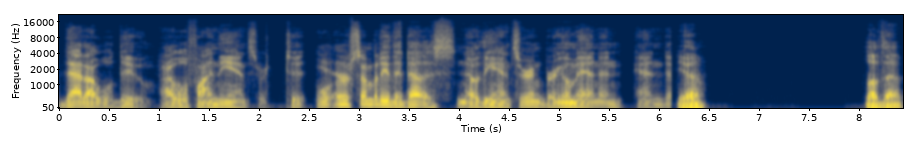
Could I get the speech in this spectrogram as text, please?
that I will do. I will find the answer to, or, or somebody that does know the answer and bring them in and and uh, Yeah. Love that.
